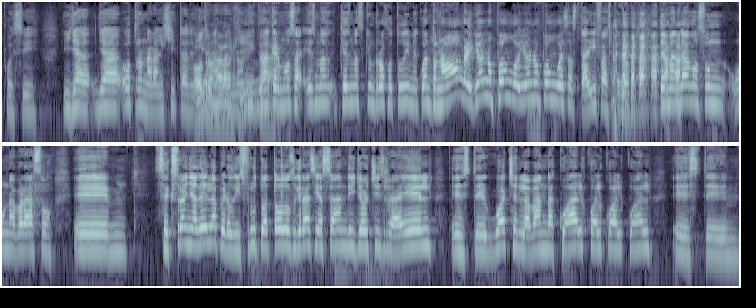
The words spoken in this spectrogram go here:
Pues sí. Y ya, ya otro naranjita de Otro Diana naranjita. Maca hermosa, es más, ¿qué es más que un rojo? Tú dime cuánto. No, hombre, yo no pongo, yo no pongo esas tarifas, pero te mandamos un, un abrazo. Eh, se extraña Adela, pero disfruto a todos. Gracias, Sandy, George Israel, este, watchen la banda, cuál, cuál, cuál, cuál, este.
